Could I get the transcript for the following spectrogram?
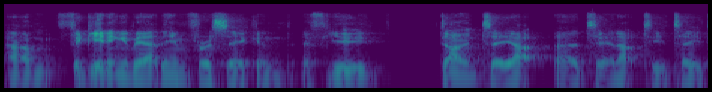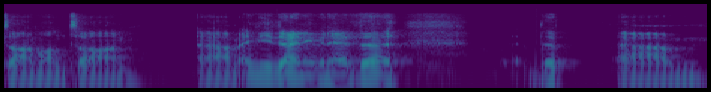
um, forgetting about them for a second, if you don't tee up, uh, turn up to your tee time on time, um, and you don't even have the the um,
